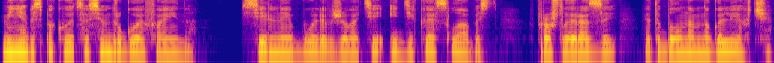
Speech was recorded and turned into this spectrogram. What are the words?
Меня беспокоит совсем другое, Фаина. Сильные боли в животе и дикая слабость. В прошлые разы это было намного легче.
